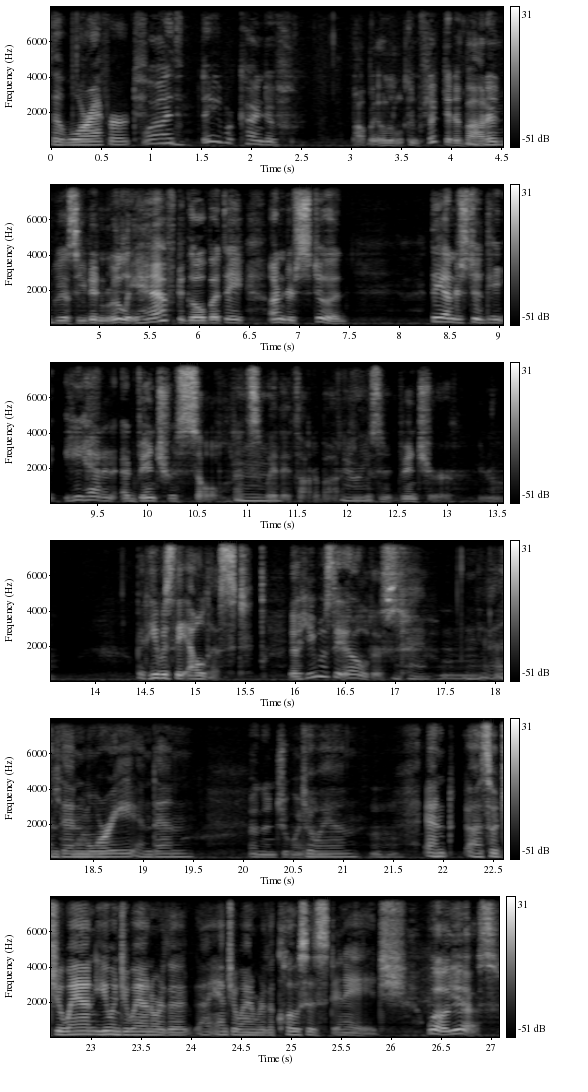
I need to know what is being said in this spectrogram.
the war effort? well, I, th- they were kind of probably a little conflicted about Mm-hmm. it because he didn't really have to go, but they understood. They understood that he had an adventurous soul. That's the way Mm. they thought about it. He was an adventurer, you know. But he was the eldest. Yeah, he was the eldest. Okay. Mm, Yeah, and then Maury, and then And then Joanne. Joanne. Mm-hmm. And uh, so Joanne, you and Joanne were the uh, Aunt Joanne were the closest in age. Well, yes.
